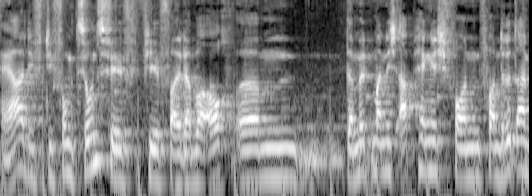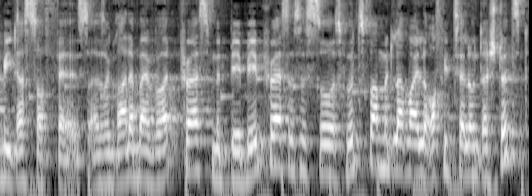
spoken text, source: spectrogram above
Ja, die, die Funktionsvielfalt, aber auch ähm, damit man nicht abhängig von, von Drittanbieter-Software ist. Also gerade bei WordPress mit BBPress ist es so, es wird zwar mittlerweile offiziell unterstützt,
